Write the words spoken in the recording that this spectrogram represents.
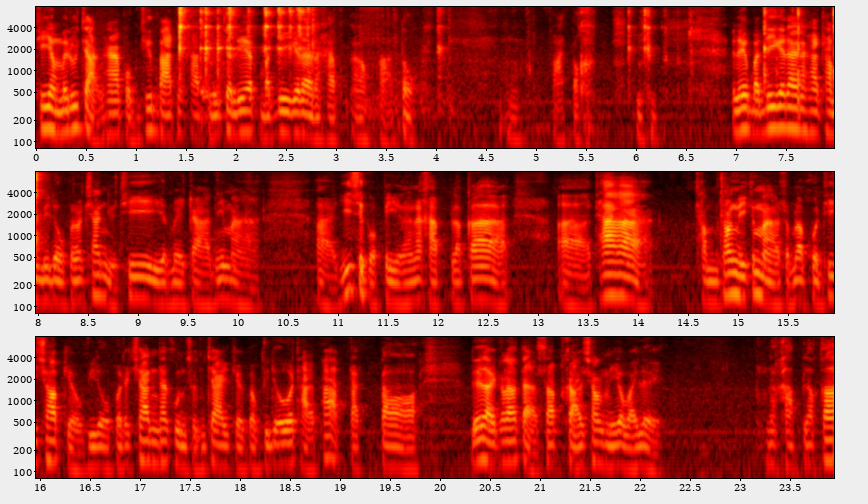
ที่ยังไม่รู้จักนะผมชื่อบัตนะครับหรือจะเรียกบัดดี้ก็ได้นะครับเอาฝาตก ฝาตกเรียกบัดดี้ก็ได้นะฮะทำวิดีโอโปรดักชันอยู่ที่อเมริกานี่มาอ่า20 กว่าปีแล้วนะครับ แล้วก็อ่าถ้าทำช่องนี้ขึ้นมาสำหรับคนที่ชอบเกี่ยวกับวิดีโอโปรดักชันถ้าคุณสนใจเกี่ยวกับวิดีโอถ่ายภาพตัดต่อ หรืออะไรก็แล้วแต่ซับสไครต์ช่องนี้เอาไว้เลยนะครับ แล้วก็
